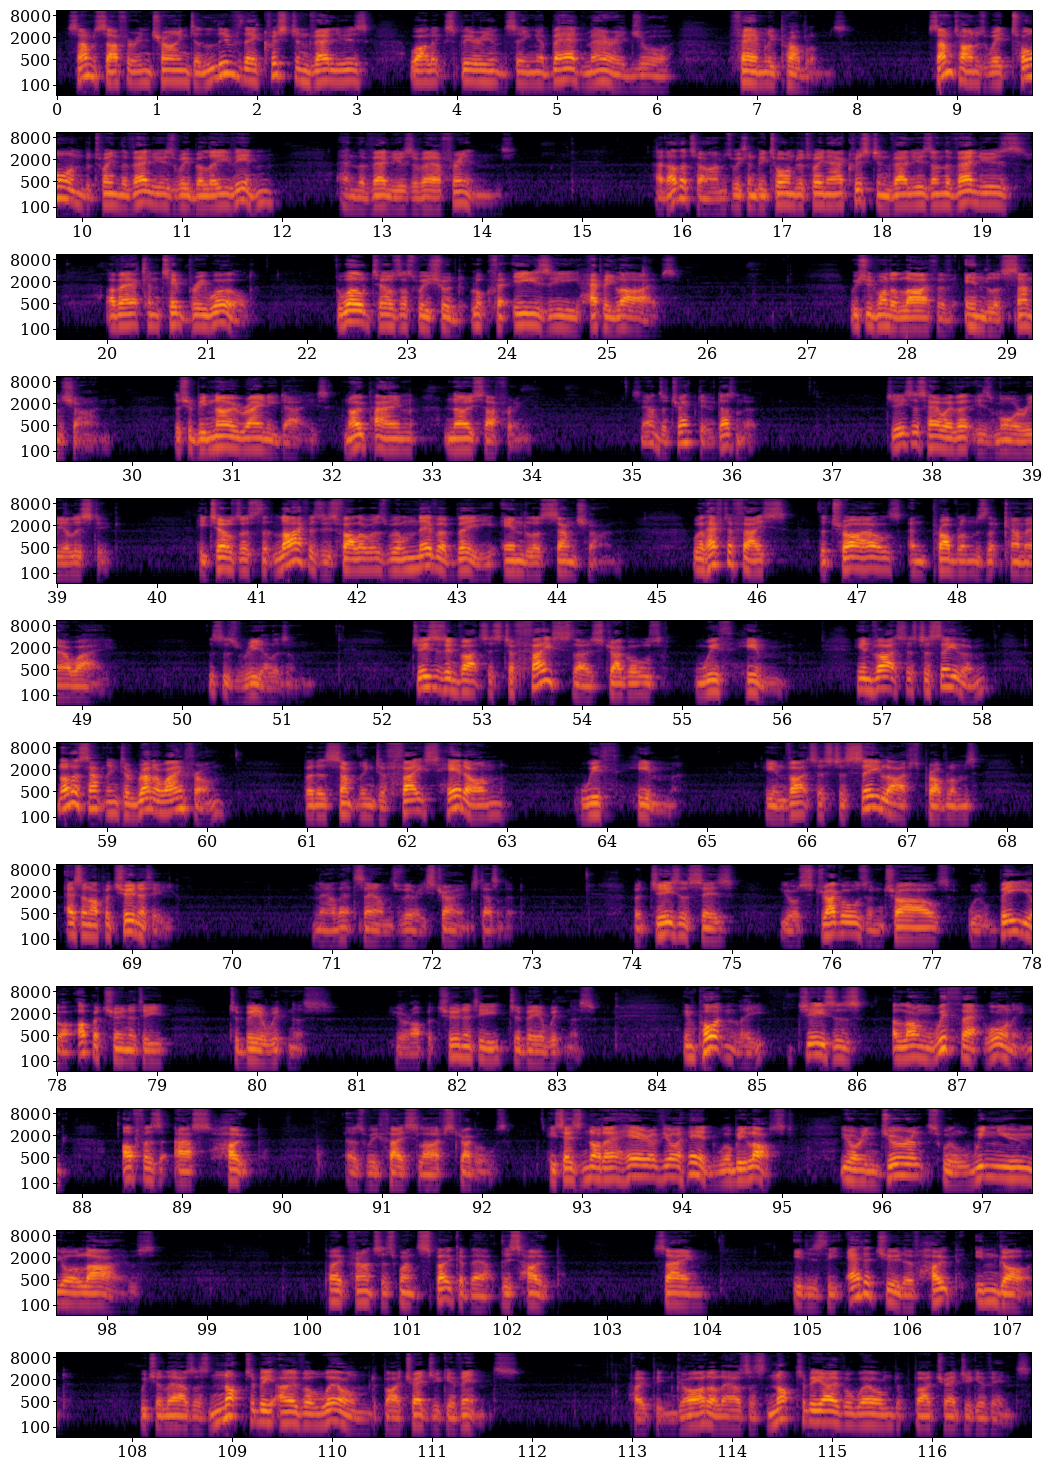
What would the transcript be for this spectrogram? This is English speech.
Some suffer in trying to live their Christian values while experiencing a bad marriage or family problems. Sometimes we're torn between the values we believe in and the values of our friends. At other times, we can be torn between our Christian values and the values of our contemporary world. The world tells us we should look for easy, happy lives. We should want a life of endless sunshine. There should be no rainy days, no pain, no suffering. Sounds attractive, doesn't it? Jesus, however, is more realistic. He tells us that life as his followers will never be endless sunshine. We'll have to face the trials and problems that come our way. This is realism. Jesus invites us to face those struggles with him. He invites us to see them not as something to run away from, but as something to face head on with him. He invites us to see life's problems as an opportunity. Now that sounds very strange, doesn't it? But Jesus says, Your struggles and trials will be your opportunity to be a witness. Your opportunity to be a witness. Importantly, Jesus, along with that warning, offers us hope as we face life's struggles. He says, Not a hair of your head will be lost. Your endurance will win you your lives. Pope Francis once spoke about this hope, saying, It is the attitude of hope in God which allows us not to be overwhelmed by tragic events. Hope in God allows us not to be overwhelmed by tragic events.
